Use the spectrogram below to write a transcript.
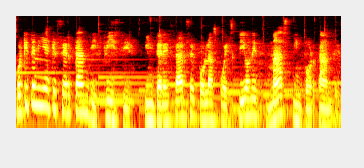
¿Por qué tenía que ser tan difícil interesarse por las cuestiones más importantes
